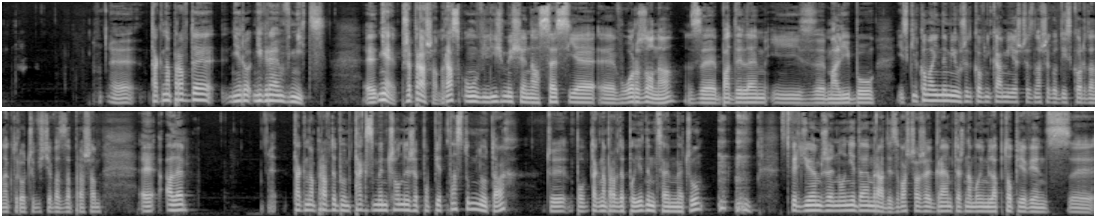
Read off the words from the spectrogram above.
e, tak naprawdę nie, nie grałem w nic. E, nie, przepraszam. Raz umówiliśmy się na sesję Warzona z Badylem i z Malibu i z kilkoma innymi użytkownikami jeszcze z naszego Discorda, na który oczywiście Was zapraszam, ale tak naprawdę byłem tak zmęczony, że po 15 minutach, czy po, tak naprawdę po jednym całym meczu, stwierdziłem, że no nie dałem rady. Zwłaszcza, że grałem też na moim laptopie, więc y,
